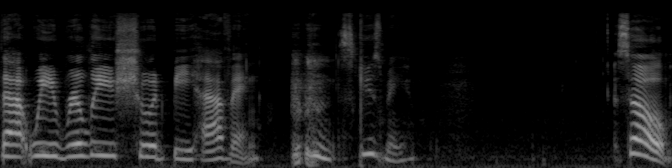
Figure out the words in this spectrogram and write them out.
that we really should be having. Excuse me. So,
